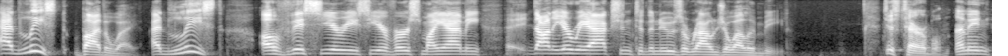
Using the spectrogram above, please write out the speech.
at least, by the way, at least of this series here versus Miami. Donnie, your reaction to the news around Joel Embiid? Just terrible. I mean,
